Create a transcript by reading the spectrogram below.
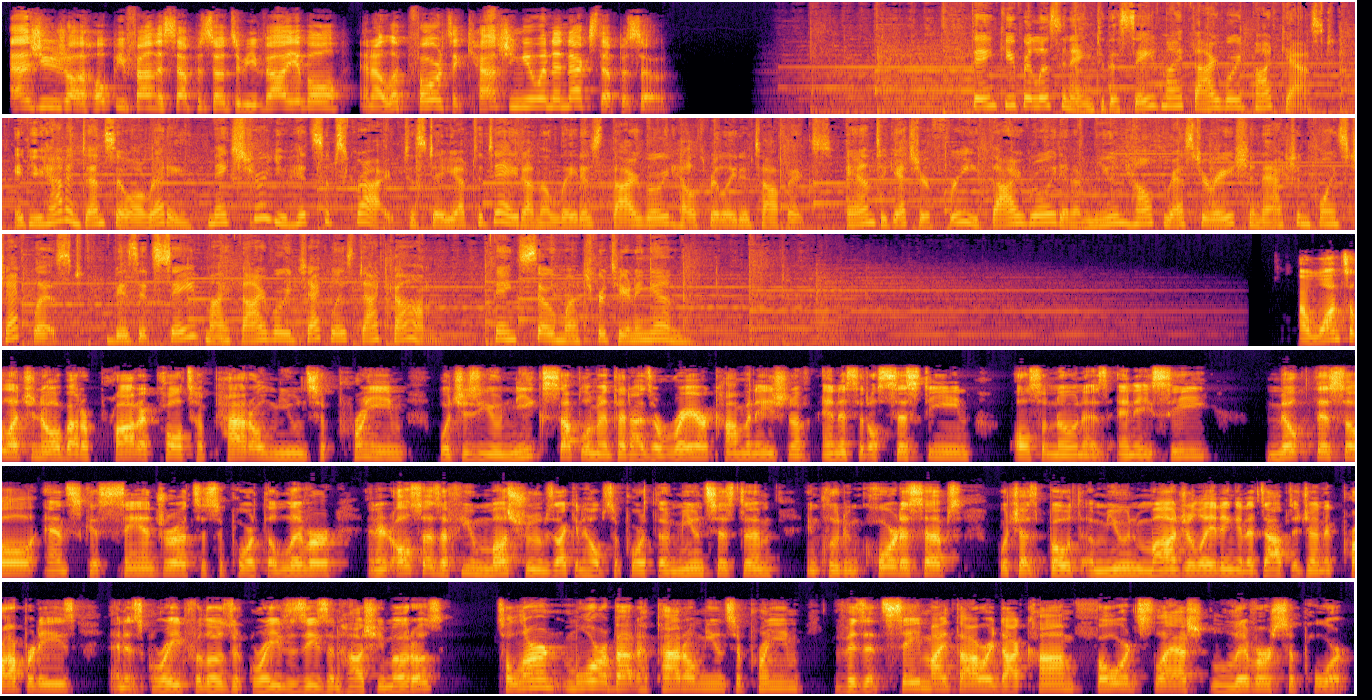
As usual, I hope you found this episode to be valuable, and I look forward to catching you in the next episode. Thank you for listening to the Save My Thyroid podcast. If you haven't done so already, make sure you hit subscribe to stay up to date on the latest thyroid health related topics. And to get your free thyroid and immune health restoration action points checklist, visit SaveMyThyroidChecklist.com. Thanks so much for tuning in. I want to let you know about a product called Hepatoimmune Supreme, which is a unique supplement that has a rare combination of N-acetylcysteine, also known as NAC, milk thistle, and schisandra to support the liver. And it also has a few mushrooms that can help support the immune system, including cordyceps, which has both immune modulating and adaptogenic properties and is great for those with Graves' disease and Hashimoto's. To learn more about Hepatoimmune Supreme, visit SaveMyThyroid.com forward slash liver support.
